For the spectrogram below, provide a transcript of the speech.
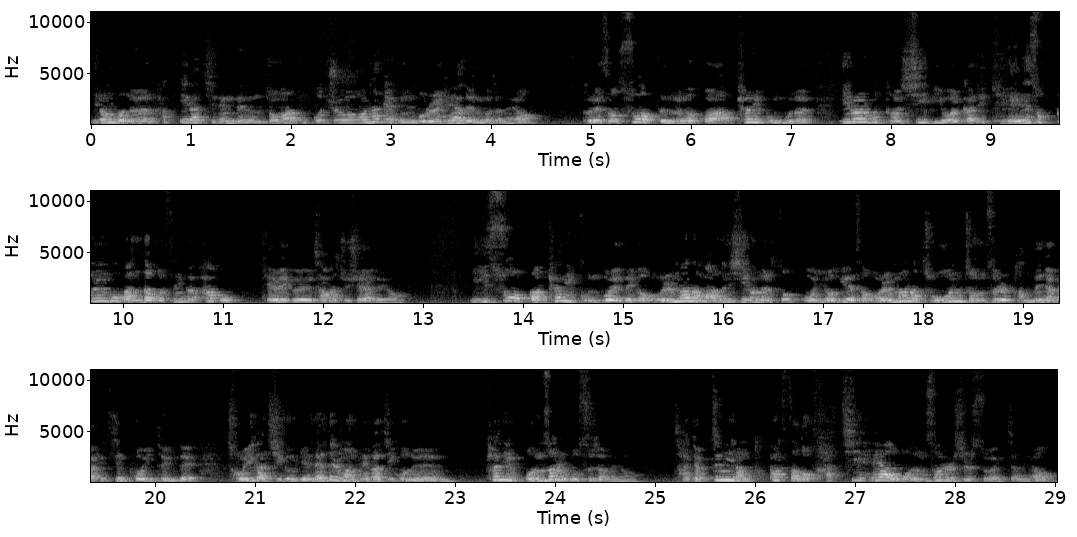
이런 거는 학기가 진행되는 동안 꾸준하게 공부를 해야 되는 거잖아요. 그래서 수업 듣는 것과 편입 공부는 1월부터 12월까지 계속 끌고 간다고 생각하고 계획을 잡아 주셔야 돼요. 이 수업과 편입 공부에 내가 얼마나 많은 시간을 썼고 여기에서 얼마나 좋은 점수를 받느냐가 핵심 포인트인데 저희가 지금 얘네들만 해가지고는 편입 원서를 못 쓰잖아요. 자격증이랑 독학사도 같이 해야 원서를 쓸 수가 있잖아요.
